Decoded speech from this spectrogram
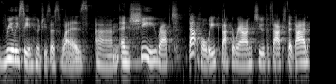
really seen who Jesus was. Um, and she wrapped that whole week back around to the fact that God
